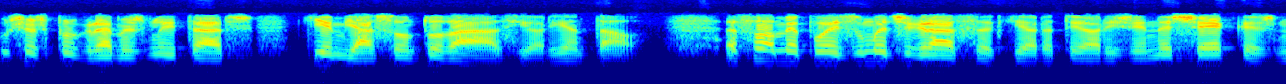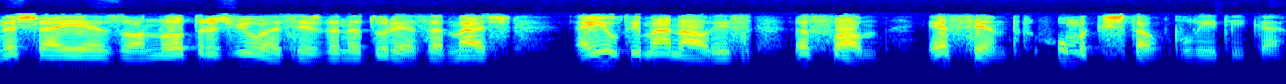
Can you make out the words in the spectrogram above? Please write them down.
os seus programas militares que ameaçam toda a Ásia Oriental. A fome é, pois, uma desgraça que ora tem origem nas secas, nas cheias ou noutras violências da natureza, mas, em última análise, a fome é sempre uma questão política.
